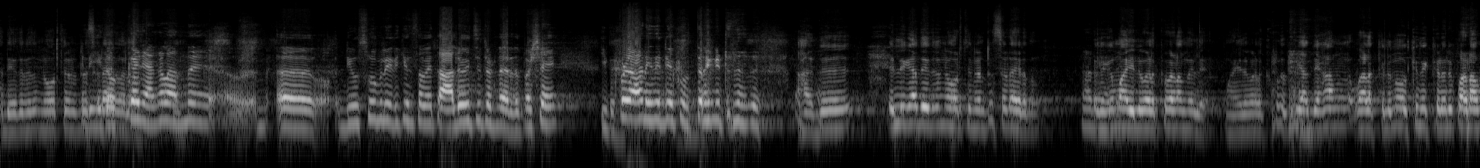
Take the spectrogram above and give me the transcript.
അദ്ദേഹത്തിന് നോർത്ത് ഇന്ത്യൻ ഡ്രസ് ഇതൊക്കെ ഞങ്ങൾ അന്ന് ന്യൂസ് റൂമിൽ ഇരിക്കുന്ന സമയത്ത് ആലോചിച്ചിട്ടുണ്ടായിരുന്നു. പക്ഷേ ഇപ്പോഴാണ് ഇതിന്റെയൊക്കെ ഉത്തരം കിട്ടുന്നത്. അത് ഇല്ലെങ്കിൽ അദ്ദേഹത്തിന് നോർത്ത് ഇന്ത്യൻ ഡ്രസ് ഇടായിരുന്നു അല്ലെങ്കിൽ മയിൽ വിളക്ക് വേണമെന്നില്ലേ? മയിൽ വിളക്ക് പ്രതി അദ്ദേഹം വിളക്കിൽ നോക്കി നിൽക്കുന്ന ഒരു പടം.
